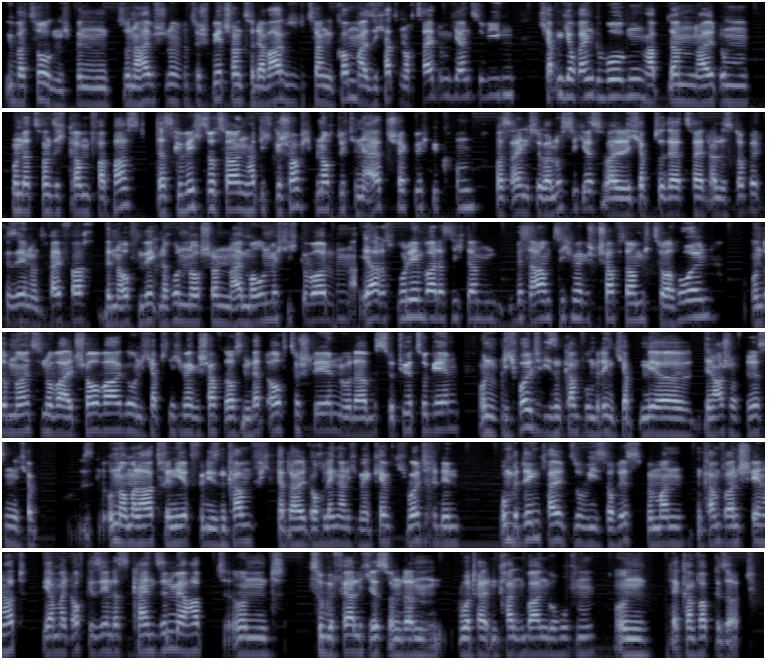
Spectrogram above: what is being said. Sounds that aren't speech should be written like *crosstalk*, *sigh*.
überzogen. Ich bin so eine halbe Stunde zu spät schon zu der Waage sozusagen gekommen. Also ich hatte noch Zeit, um mich einzuwiegen. Ich habe mich auch eingewogen, habe dann halt um 120 Gramm verpasst. Das Gewicht sozusagen hatte ich geschafft. Ich bin auch durch den Erzcheck durchgekommen, was eigentlich sogar lustig ist, weil ich habe zu der Zeit alles doppelt gesehen und dreifach. Bin auf dem Weg nach unten auch schon einmal ohnmächtig geworden. Ja, das Problem war, dass ich dann bis abends nicht mehr geschafft habe, mich zu erholen. Und um 19 Uhr war halt Schauwaage und ich habe es nicht mehr geschafft, aus dem Bett aufzustehen oder bis zur Tür zu gehen. Und ich wollte diesen Kampf unbedingt. Ich habe mir den Arsch aufgerissen. Ich habe unnormal hart trainiert für diesen Kampf. Ich hatte halt auch länger nicht mehr gekämpft. Ich wollte den unbedingt halt, so wie es auch ist, wenn man einen Kampf anstehen hat. Wir haben halt auch gesehen, dass es keinen Sinn mehr hat und zu gefährlich ist und dann wurde halt ein Krankenwagen gerufen und der Kampf abgesagt.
